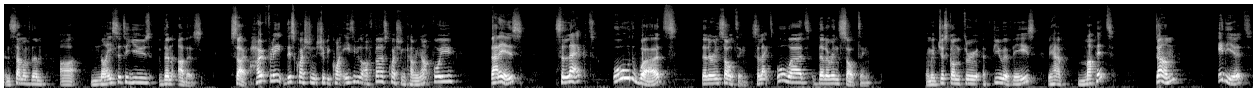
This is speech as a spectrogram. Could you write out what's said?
and some of them are nicer to use than others. So, hopefully, this question should be quite easy. We've got our first question coming up for you. That is, select all the words that are insulting. Select all words that are insulting. And we've just gone through a few of these. We have Muppet, dumb, idiot,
